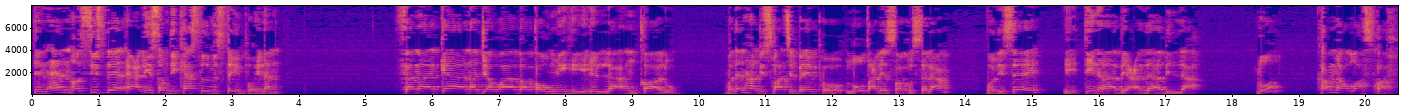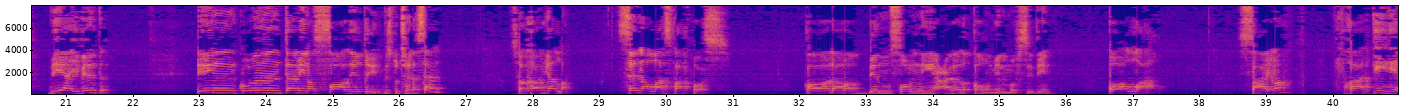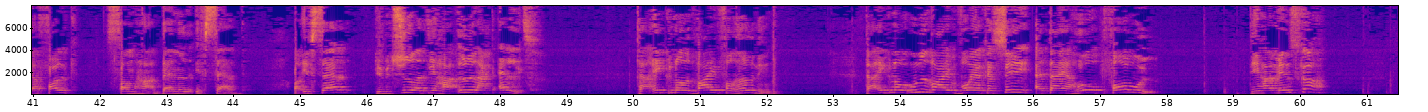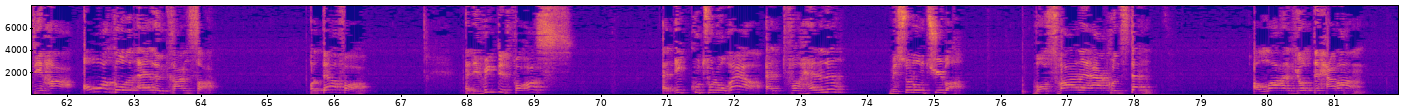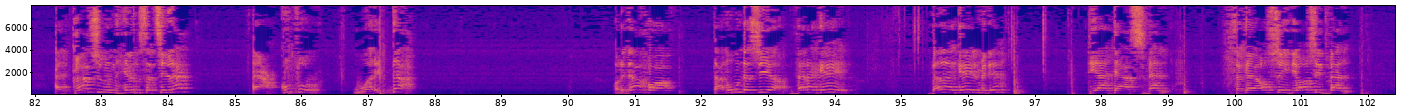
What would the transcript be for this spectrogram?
Den anden og sidste er ligesom de kastede med sten på hinanden. فَمَا كَانَ جَوَابَ قَوْمِهِ إِلَّا أَنْ قَالُوا Hvordan har de svaret tilbage på Lot a.s. hvor de sagde, Dina bi'adhabillah. Lot, kom med Allahs straf. Vi er i vente. In kunta min as-sadiqin. Hvis du taler sand, så kom jalla. Send Allah straf på os. Qala rabbin surni ala al-qawmi al-mufsidin. O Allah, sej mig fra de her folk, som har dannet ifsad. Og ifsad, det betyder, at de har ødelagt alt. Der er ikke noget vej for redning. Der er ikke noget udvej, hvor jeg kan se, at der er håb forud. De har mennesker, de har overgået alle grænser. Og derfor er det vigtigt for os, at ikke kunne tolerere at forhandle med sådan nogle typer, hvor svarene er konstant. Allah har gjort det haram. At gøre sådan nogle hændelser til er kufur waridda. Og det er derfor, der er nogen, der siger, hvad er galt? Hvad er galt med det? Det er deres valg. Så kan jeg også se, det er også et valg.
